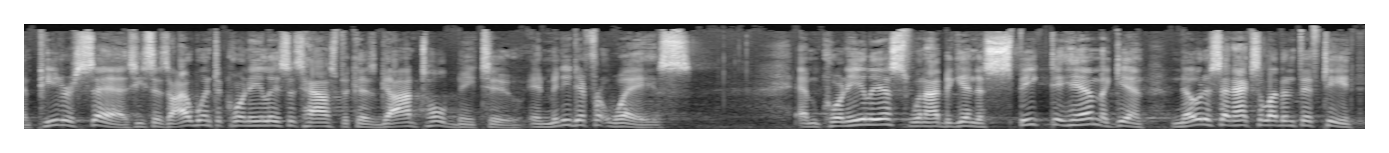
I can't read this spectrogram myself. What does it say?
And Peter says, he says, I went to Cornelius' house because God told me to in many different ways. And Cornelius, when I began to speak to him, again, notice in Acts 11 15,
